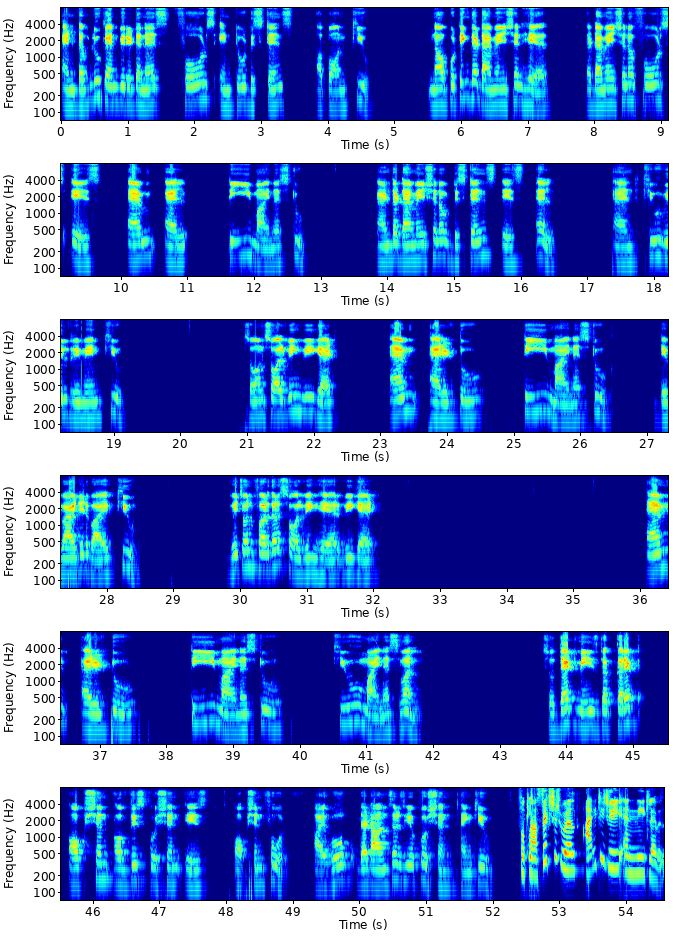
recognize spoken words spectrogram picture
and W can be written as force into distance upon Q. Now putting the dimension here, the dimension of force is ML T minus 2 and the dimension of distance is L and Q will remain Q. So on solving we get ML2 t minus 2 divided by q. Which on further solving here we get ml2 t minus 2 q minus 1 so that means the correct option of this question is option 4 i hope that answers your question. Thank you. For class 6 to 12, IIT JEE and NEET level.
